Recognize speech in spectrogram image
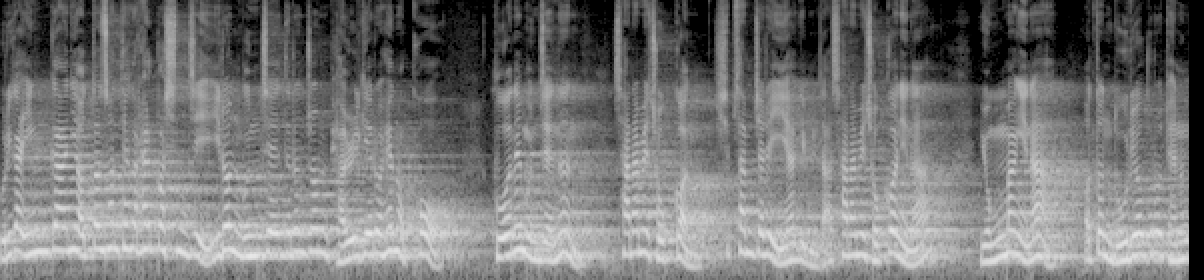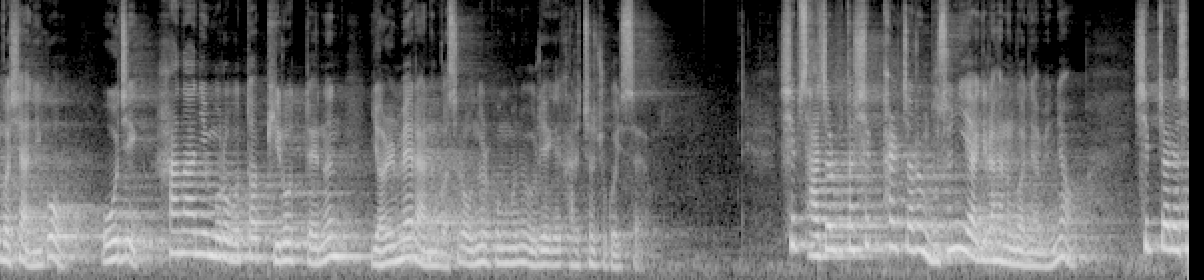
우리가 인간이 어떤 선택을 할 것인지 이런 문제들은 좀 별개로 해놓고 구원의 문제는 사람의 조건, 13절의 이야기입니다. 사람의 조건이나 욕망이나 어떤 노력으로 되는 것이 아니고 오직 하나님으로부터 비롯되는 열매라는 것을 오늘 본문은 우리에게 가르쳐 주고 있어요. 14절부터 18절은 무슨 이야기를 하는 거냐면요. 10절에서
